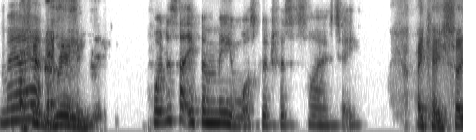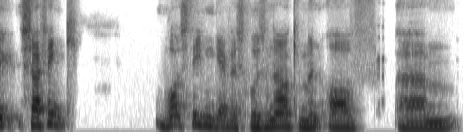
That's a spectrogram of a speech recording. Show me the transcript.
May I I, think ask, really what does that even mean? What's good for society? Okay, so so I think what Stephen gave us was an argument of um,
